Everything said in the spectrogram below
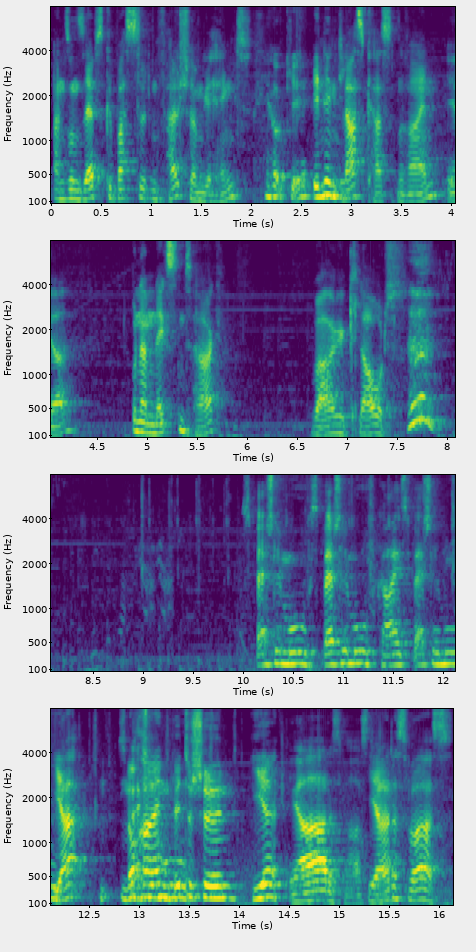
an so einen selbstgebastelten Fallschirm gehängt, Okay. in den Glaskasten rein. Ja. Und am nächsten Tag war er geklaut. Special Move, Special Move, Kai, Special Move. Ja, noch Special ein, Move. bitteschön. Hier. Ja, das war's. Ja, das war's.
